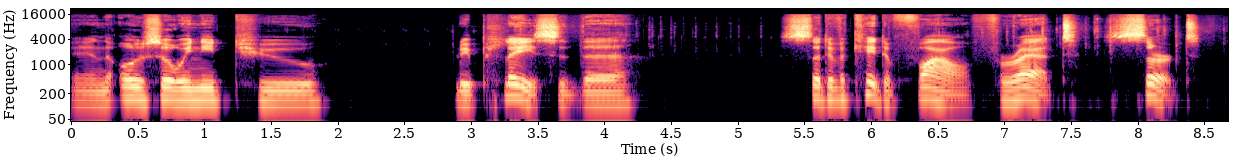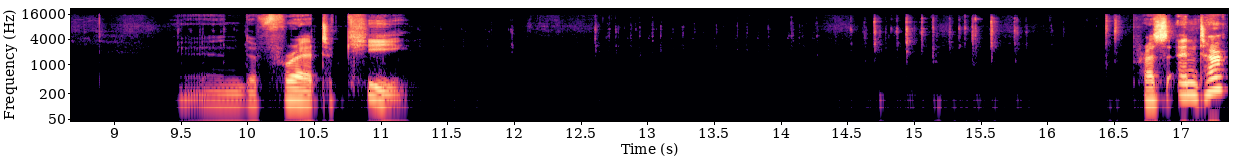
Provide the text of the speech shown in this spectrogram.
And also we need to replace the certificate file fret cert and the fret key. Press enter.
